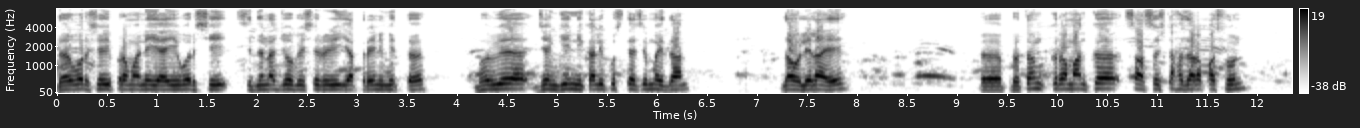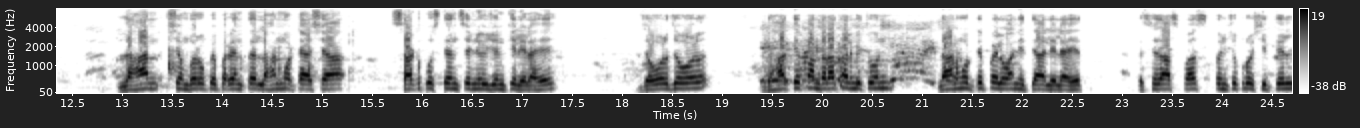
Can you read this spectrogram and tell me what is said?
दरवर्षीप्रमाणे याही वर्षी सिद्धनाथ जोगेश्वरी यात्रेनिमित्त भव्य जंगी निकाली कुस्त्याचे मैदान लावलेलं आहे. प्रथम क्रमांक सहासष्ट हजारापासून लहान शंभर रुपयेपर्यंत लहान मोठ्या अशा साठ कुस्त्यांचे नियोजन केलेलं आहे. जवळजवळ दहा ते पंधरा तालमीतून लहान मोठे पैलवान इथे आलेले आहेत. तसेच आसपास पंचक्रोशीतील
